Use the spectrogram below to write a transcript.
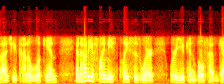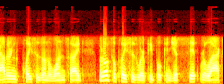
as you kind of look in? And how do you find these places where where you can both have gathering places on the one side, but also places where people can just sit, relax,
